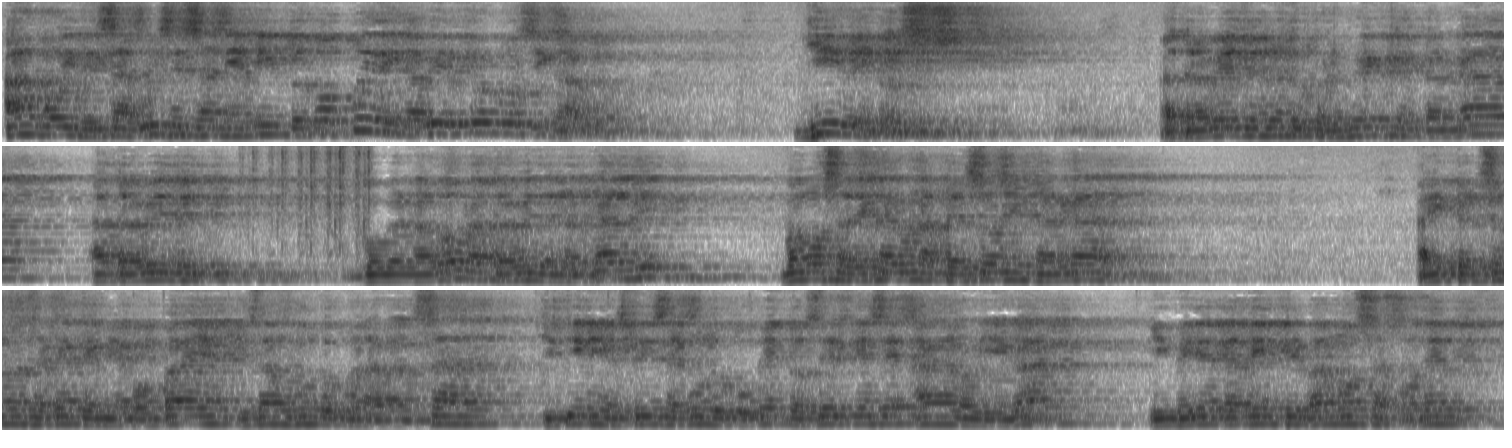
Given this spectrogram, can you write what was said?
Agua y desagüe, ese saneamiento. No pueden haber pueblos sin agua. Llévenos a través de nuestro prefecto encargado, a través del gobernador, a través del alcalde. Vamos a dejar una persona encargada. Hay personas acá que me acompañan, que están junto con la avanzada. Si tienen ustedes algún documento, acérquense, háganlo llegar. Inmediatamente vamos a poner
